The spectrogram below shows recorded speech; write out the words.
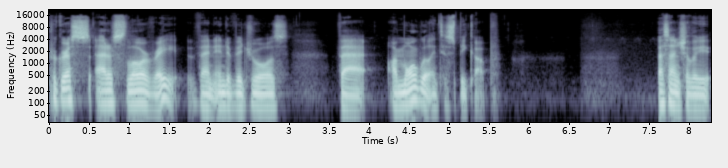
progress at a slower rate than individuals that are more willing to speak up. Essentially,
